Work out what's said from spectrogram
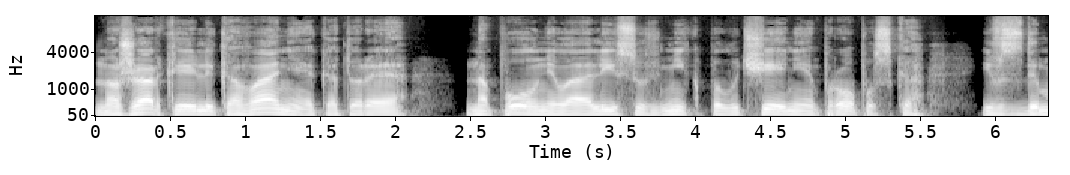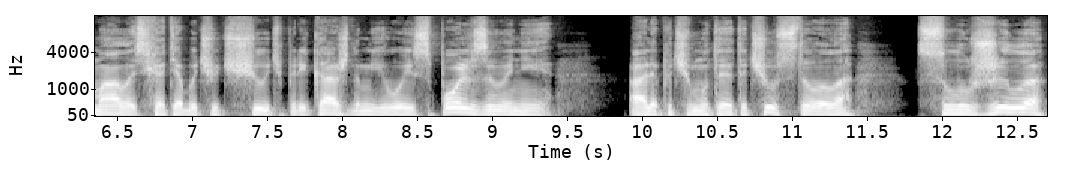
Но жаркое ликование, которое наполнило Алису в миг получения пропуска и вздымалось хотя бы чуть-чуть при каждом его использовании, Аля почему-то это чувствовала, служило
